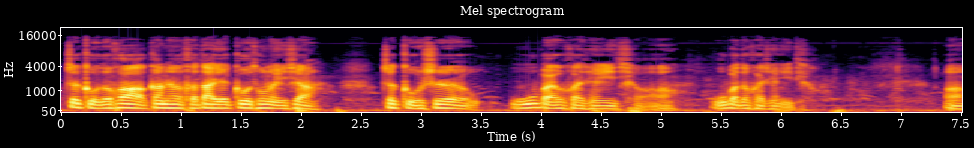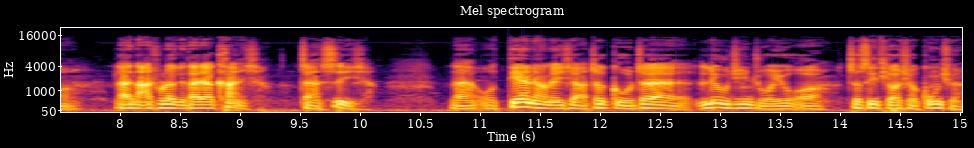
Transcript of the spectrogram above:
这狗的话，刚才和大爷沟通了一下，这狗是五百块钱一条啊，五百多块钱一条啊。来拿出来给大家看一下，展示一下。来，我掂量了一下，这狗在六斤左右啊。这是一条小公犬。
